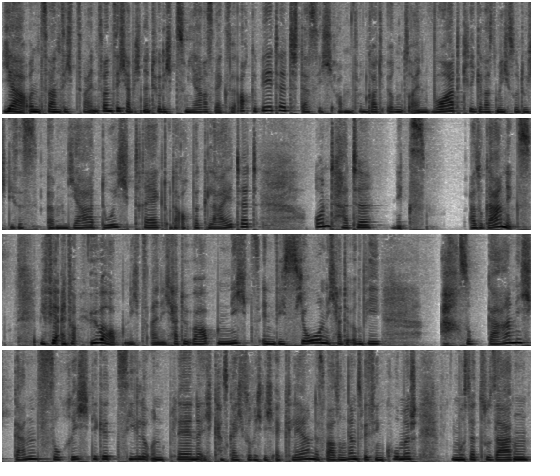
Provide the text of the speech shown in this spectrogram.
Ja, und 2022 habe ich natürlich zum Jahreswechsel auch gebetet, dass ich ähm, von Gott irgend so ein Wort kriege, was mich so durch dieses ähm, Jahr durchträgt oder auch begleitet und hatte nichts. Also gar nichts. Mir fiel einfach überhaupt nichts ein. Ich hatte überhaupt nichts in Vision. Ich hatte irgendwie, ach, so gar nicht ganz so richtige Ziele und Pläne. Ich kann es gar nicht so richtig erklären. Das war so ein ganz bisschen komisch. Ich muss dazu sagen,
